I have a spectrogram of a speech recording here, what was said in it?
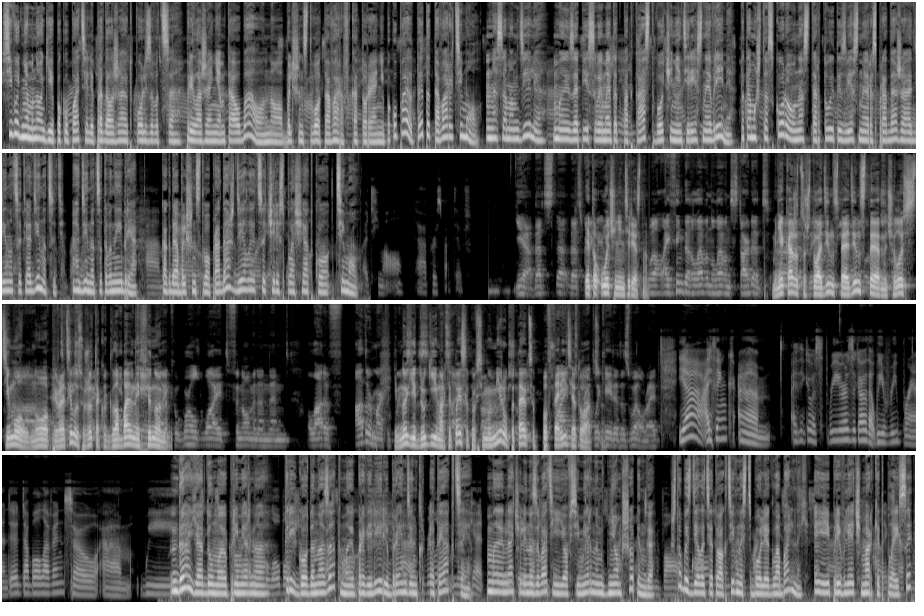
Сегодня многие покупатели продолжают пользоваться приложением Taobao, но большинство товаров, которые они покупают, это товары Тимол. На самом деле, мы записываем этот подкаст в очень интересное время, потому что скоро у нас стартует известная распродажа 11.11, 11 ноября, когда большинство продаж делается через площадку Тимол. Это очень интересно. Мне кажется, что 11.11 началось с Тимол, но превратилось уже в такой глобальный феномен. И многие другие маркетплейсы по всему миру пытаются повторить эту акцию. Да, я думаю, примерно три года назад мы провели ребрендинг этой акции. Мы начали называть ее Всемирным днем шопинга, чтобы сделать эту активность более глобальной и привлечь маркетплейсы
